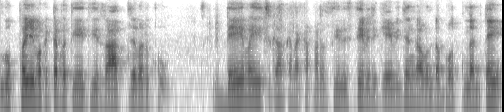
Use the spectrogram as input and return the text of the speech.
ముప్పై ఒకటవ తేదీ రాత్రి వరకు డే వైజ్గా కనుక పరిశీలిస్తే వీరికి ఏ విధంగా ఉండబోతుందంటే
